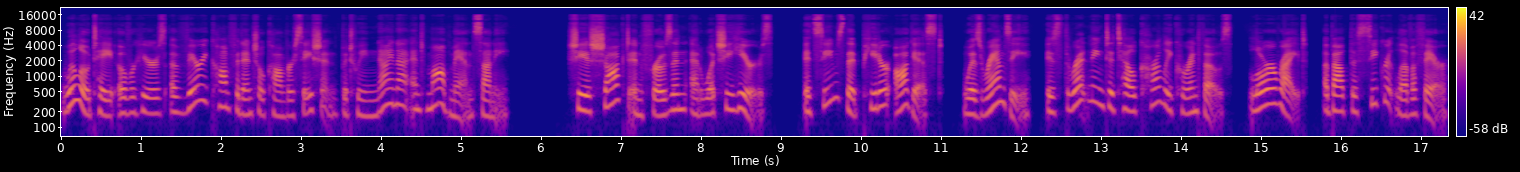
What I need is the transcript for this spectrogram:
Willow Tait overhears a very confidential conversation between Nina and mobman Sonny. She is shocked and frozen at what she hears, it seems that Peter August, Wes Ramsey, is threatening to tell Carly Corinthos, Laura Wright, about the secret love affair.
